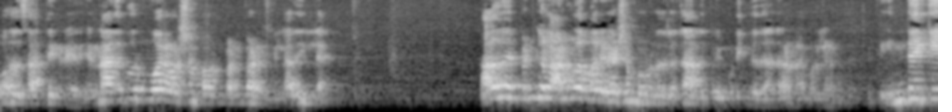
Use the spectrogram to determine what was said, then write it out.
போறது சாத்தியம் கிடையாது. ஏன்னா அதுக்கு ஒரு மூவாயிரம் வருஷம் பண்பாடு இருக்குல்ல அது இல்லை. அதுவே பெண்கள் ஆண்களை மாதிரி வேஷம் போடுறதுல தான் அது போய் முடிந்தது. அது நடைமுறையில் நடந்துட்டு இருக்கு. இன்றைக்கு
